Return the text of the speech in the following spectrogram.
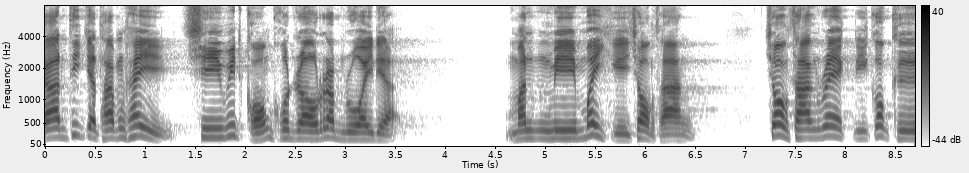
การที่จะทำให้ชีวิตของคนเราร่ำรวยเนี่ยมันมีไม่กี่ช่องทาง ช่องทางแรกนี่ก็คือ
